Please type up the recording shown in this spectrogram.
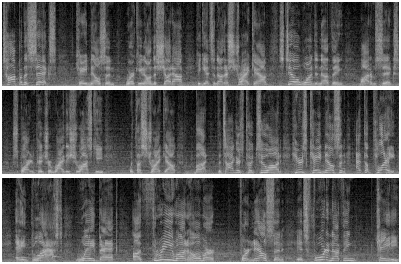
top of the sixth. Cade Nelson working on the shutout. He gets another strikeout. Still one to nothing. Bottom six. Spartan pitcher Riley Shirosky with the strikeout. But the Tigers put two on. Here's Cade Nelson at the plate. A blast way back. A three-run homer for Nelson. It's four to nothing. Katy,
